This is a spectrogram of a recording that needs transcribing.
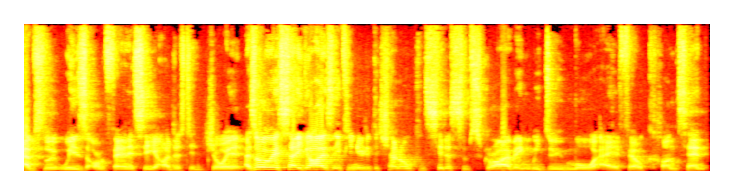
absolute whiz on fantasy. I just enjoy it. As always say, guys, if you're new to the channel, consider subscribing. We do more AFL content,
